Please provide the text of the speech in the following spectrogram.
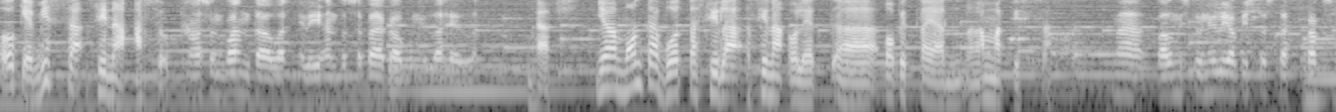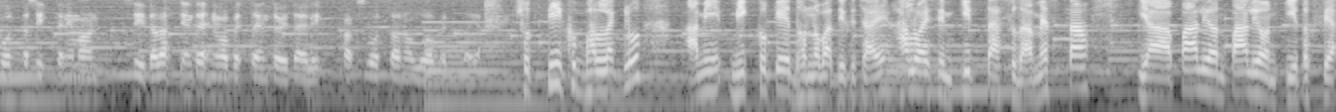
Okei, missä sinä asut? Mä asun Vantaalla, eli ihan tuossa pääkaupungin lähellä. Ja, ja monta vuotta sillä sinä olet äh, opettajan ammatissa? Mä valmistuin yliopistosta kaksi vuotta sitten ja mä oon siitä lähtien tehnyt opettajan töitä, eli kaksi vuotta on ollut opettaja. সত্যিই খুব ভালো লাগলো আমি মিক্কোকে ধন্যবাদ দিতে চাই হালুয়াইসিন কিত্তা সুদামেস্তা ইয়া পালিয়ন পালিয়ন কিতক্সিয়া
